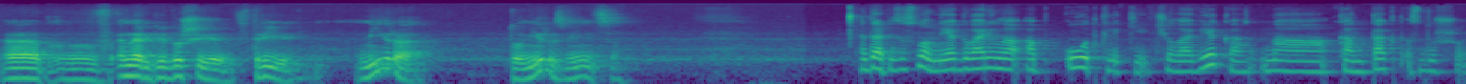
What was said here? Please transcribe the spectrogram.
э, в энергию души в три мира, то мир изменится. Да, безусловно. Я говорила об отклике человека на контакт с душой.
